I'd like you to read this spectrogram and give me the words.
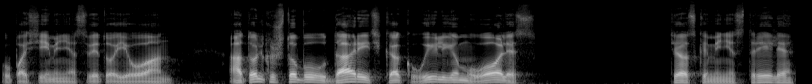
упаси меня, святой Иоанн, а только чтобы ударить, как Уильям Уоллес, Тезка Министреля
